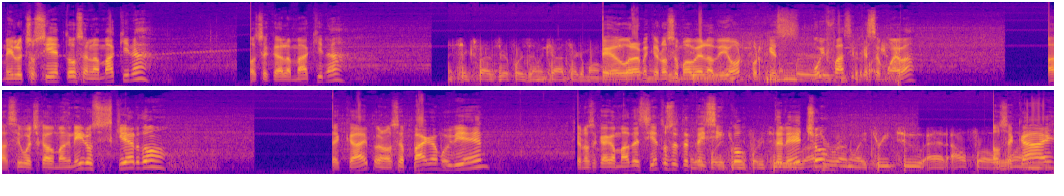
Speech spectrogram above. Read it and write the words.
1800 en la máquina. Vamos a checar la máquina. 6504 Zimmer contact, I'm on Voy a hold. asegurarme que no se mueve el avión porque es muy fácil que se mueva. Así voy a checar los magnetos izquierdo. Se cae, pero no se apaga muy bien. Que no se caiga más de 175. Derecho. No se cae.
